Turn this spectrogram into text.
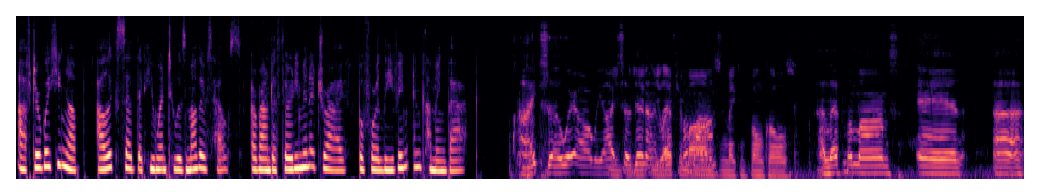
After waking up, Alex said that he went to his mother's house, around a 30 minute drive, before leaving and coming back. All right, so where are we? All right, you, so you- then you I left left your my mom's mom's. and making phone calls. I left my mom's and uh,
